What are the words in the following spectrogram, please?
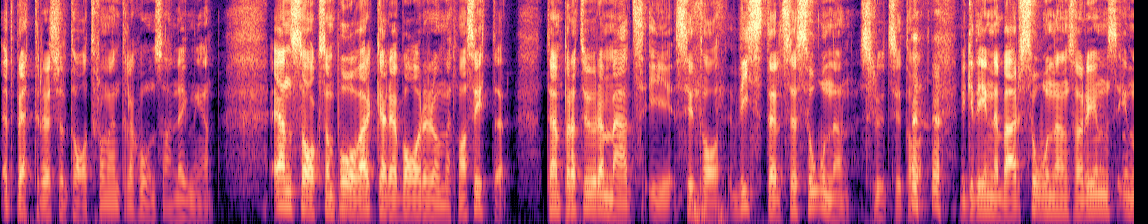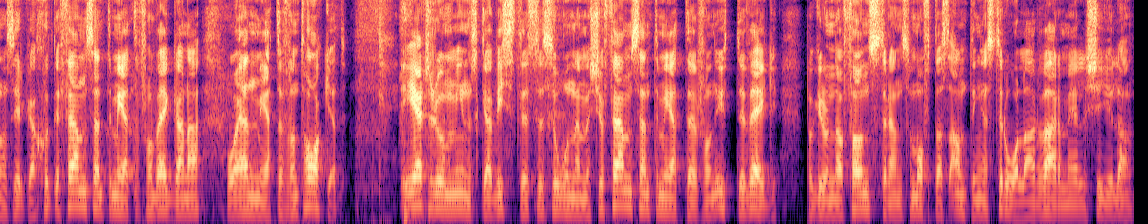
ett bättre resultat från ventilationsanläggningen. En sak som påverkar är var i rummet man sitter. Temperaturen mäts i citat vistelsezonen, slutcitat, vilket innebär zonen som ryms inom cirka 75 cm från väggarna och en meter från taket. I ert rum minskar vistelsezonen med 25 cm från yttervägg på grund av fönstren som oftast antingen strålar värme eller kyla.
